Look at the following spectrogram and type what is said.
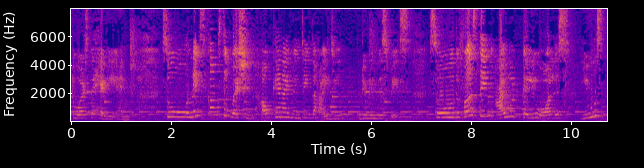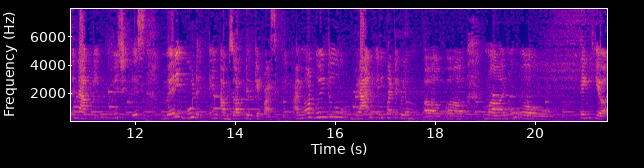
towards the heavy end. So next comes the question how can I maintain the hygiene during this phase? So the first thing I would tell you all is use a napkin which is very good in absorptive capacity. I'm not going to brand any particular uh, uh, no, uh, thing here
